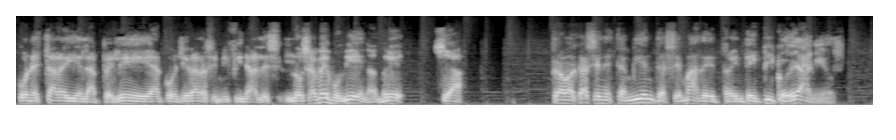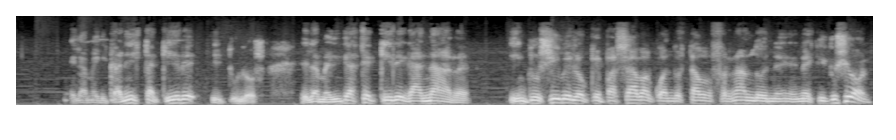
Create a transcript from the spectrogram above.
con estar ahí en la pelea, con llegar a semifinales. Lo sabés muy bien, André. O sea, trabajás en este ambiente hace más de treinta y pico de años. El americanista quiere títulos, el americanista quiere ganar, inclusive lo que pasaba cuando estaba Fernando en la institución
